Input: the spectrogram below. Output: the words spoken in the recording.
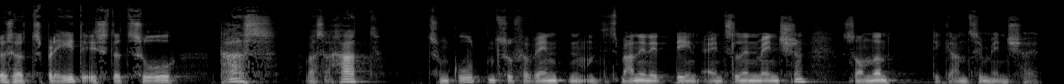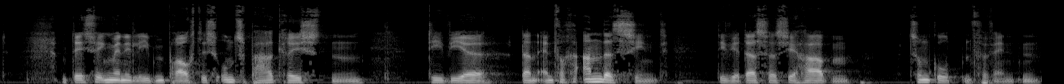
er zu blöd ist dazu, das, was er hat, zum Guten zu verwenden. Und jetzt meine ich nicht den einzelnen Menschen, sondern die ganze Menschheit. Und deswegen, meine Lieben, braucht es uns paar Christen, die wir dann einfach anders sind, die wir das, was wir haben, zum Guten verwenden.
